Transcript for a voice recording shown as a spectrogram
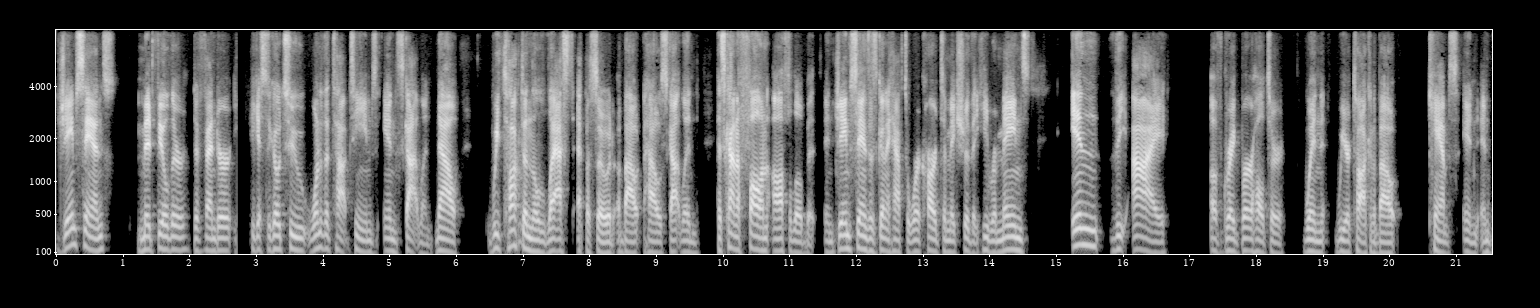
James Sands, midfielder, defender, he gets to go to one of the top teams in Scotland. Now, we talked in the last episode about how Scotland has kind of fallen off a little bit, and James Sands is going to have to work hard to make sure that he remains in the eye of Greg Berhalter when we are talking about camps and, and,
